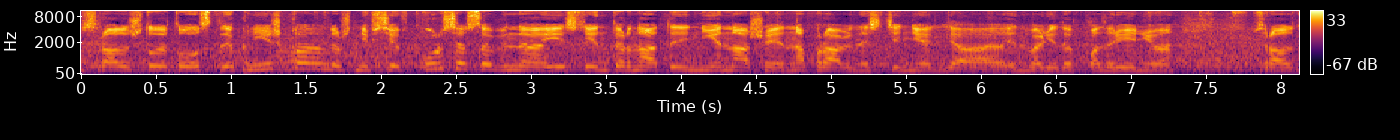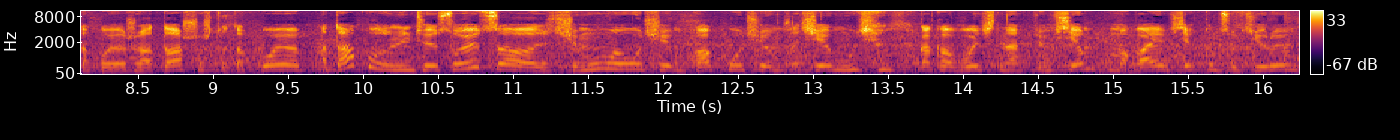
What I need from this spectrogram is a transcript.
сразу что это толстая книжка, даже не все в курсе, особенно если интернаты не нашей направленности, не для инвалидов по зрению сразу такой ажиотаж, что такое. А так он интересуется, чему мы учим, как учим, зачем учим, как обычно. Всем помогаем, всех консультируем.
